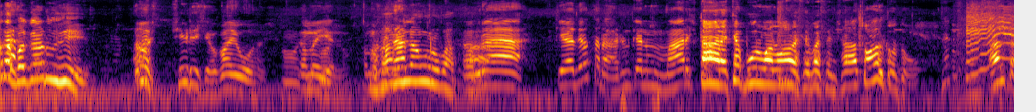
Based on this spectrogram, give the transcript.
અરે બગાડું છે શીટ સફાઈ એવો છે ગમે એનો સારી લાવું રો પાછા પૂરા કે દે તારા હાડું કે હું તારે ચા બોલવાનું આવે છે બસ છા તો હાલતો તો હાલતો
